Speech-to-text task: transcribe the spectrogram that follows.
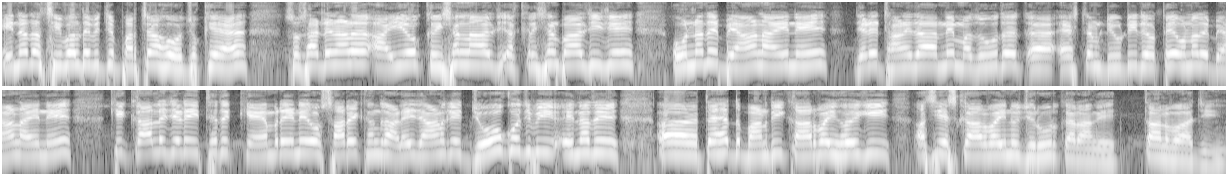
ਇਹਨਾਂ ਦਾ ਸਿਵਲ ਦੇ ਵਿੱਚ ਪਰਚਾ ਹੋ ਚੁੱਕਿਆ ਹੈ। ਸੋ ਸਾਡੇ ਨਾਲ ਆਈਓ ਕ੍ਰਿਸ਼ਨ ਲਾਲ ਜੀ ਕ੍ਰਿਸ਼ਨਪਾਲ ਜੀ ਜੇ ਉਹਨਾਂ ਦੇ ਬਿਆਨ ਆਏ ਨੇ ਜਿਹੜੇ ਥਾਣੇਦਾਰ ਨੇ ਮੌਜੂਦ ਅ, ਇਸ ਟਾਈਮ ਡਿਊਟੀ ਦੇ ਉੱਤੇ ਉਹਨਾਂ ਦੇ ਬਿਆਨ ਆਏ ਨੇ ਕਿ ਕੱਲ ਜਿਹੜੇ ਇੱਥੇ ਦੇ ਕੈਮਰੇ ਨੇ ਉਹ ਸਾਰੇ ਖੰਗਾਲੇ ਜਾਣਗੇ। ਜੋ ਕੁਝ ਵੀ ਇਹਨਾਂ ਦੇ ਤਹਿਤ ਬਣਦੀ ਕਾਰਵਾਈ ਹੋਏਗੀ ਅਸੀਂ ਇਸ ਕਾਰਵਾਈ ਨੂੰ ਜ਼ਰੂਰ ਕਰਾਂਗੇ। ਧੰਨਵਾਦ ਜੀ।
